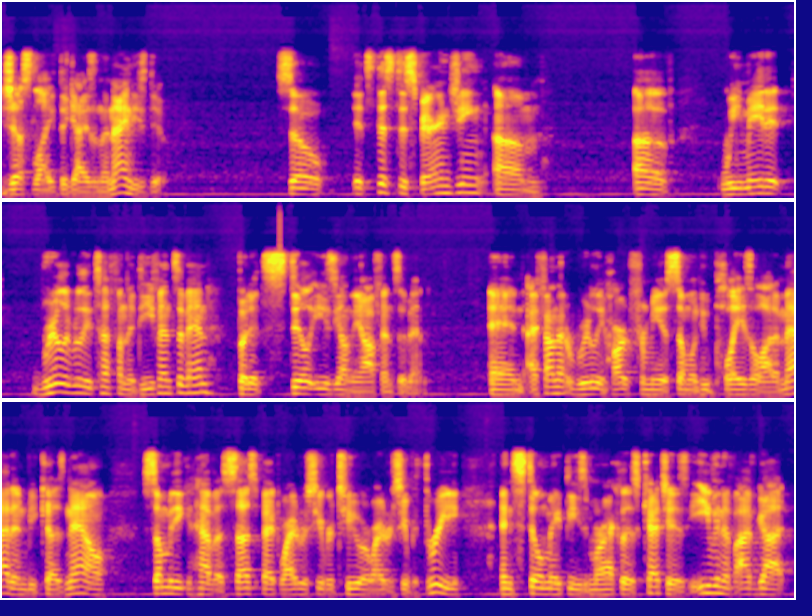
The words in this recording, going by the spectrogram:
just like the guys in the 90s do. So it's this disparaging um, of we made it really, really tough on the defensive end, but it's still easy on the offensive end. And I found that really hard for me as someone who plays a lot of Madden because now somebody can have a suspect wide receiver two or wide receiver three and still make these miraculous catches, even if I've got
